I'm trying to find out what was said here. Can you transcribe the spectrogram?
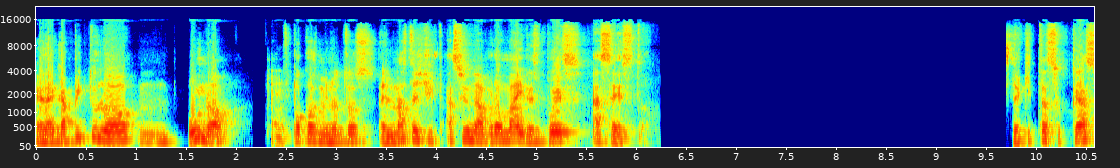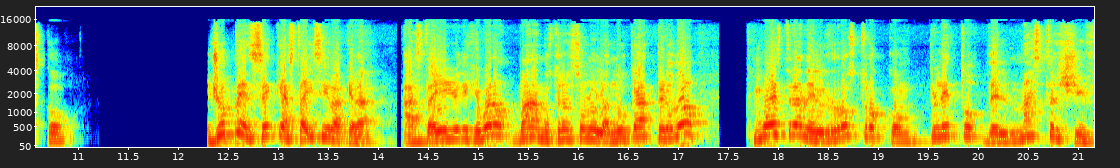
en el capítulo 1, mm, a los pocos minutos, el Master Chief hace una broma y después hace esto. se quita su casco. Yo pensé que hasta ahí se iba a quedar. Hasta ahí yo dije, bueno, van a mostrar solo la nuca, pero no. Muestran el rostro completo del Master Chief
